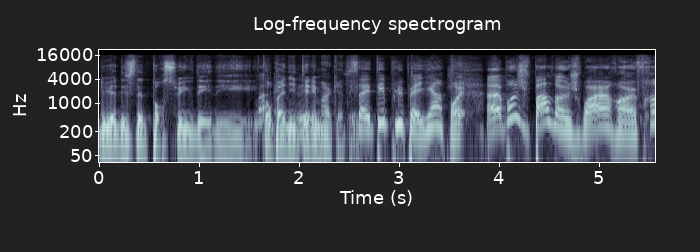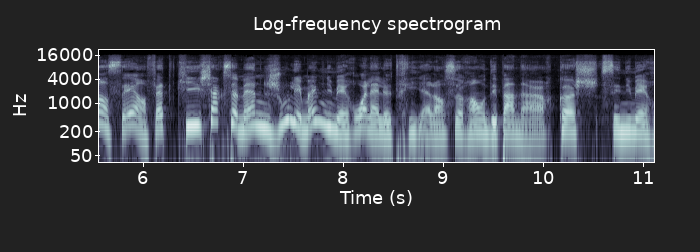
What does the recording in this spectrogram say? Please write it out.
Lui, il a décidé de poursuivre des, des compagnies de télémarketing. Ça a été plus payant. Ouais. Euh, moi, je vous parle d'un joueur, un Français, en fait, qui chaque semaine joue les mêmes numéros à la loterie. Alors, se rend au dépanneur, coche ses numéros,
